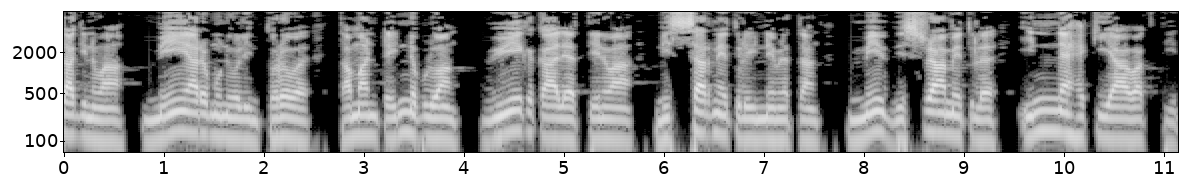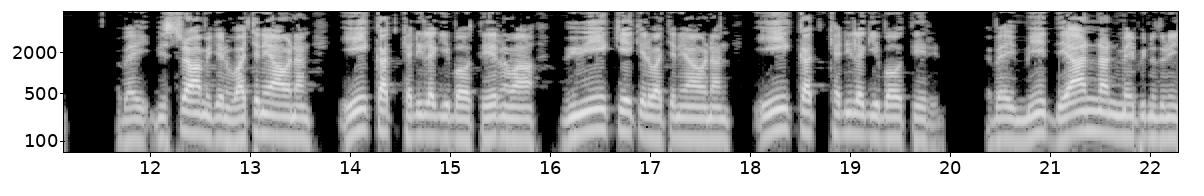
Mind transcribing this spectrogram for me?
දකින්නවා මේ අරමුණු වලින් තොරව තමන්ට ඉන්න පුළුවන් විවේක කාලයක් තියෙනවා නිස්සරණය තුල ඉන්නේ නැත්නම් මේ විශ්‍රාමයේ තුල ඉන්න හැකියාවක් තියෙනවා. හැබැයි විශ්‍රාම කියන වචනය ආවනම් ඒකත් කැඩිලා ගිය බව තේරෙනවා විවේකයේ කියලා වචනය ආවනම් ඒකත් කැඩිලා ගිය බව තේරෙනවා. හැබැයි මේ ධානයන් මේ පිණුදුනි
